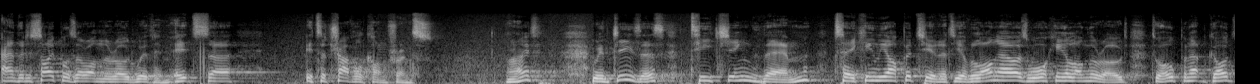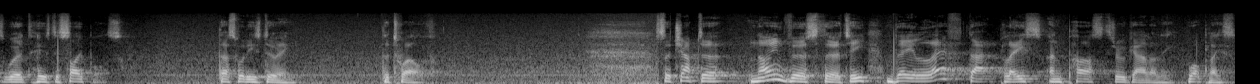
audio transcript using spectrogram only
And the disciples are on the road with him. It's a, it's a travel conference. Right? With Jesus teaching them, taking the opportunity of long hours walking along the road to open up God's word to his disciples. That's what he's doing. The 12. So, chapter 9, verse 30 they left that place and passed through Galilee. What place?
